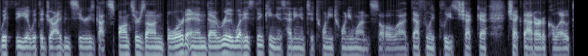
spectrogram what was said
with the with the drive-in series, got sponsors on board, and really what his thinking is heading into 2021. So definitely, please check check that article out.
